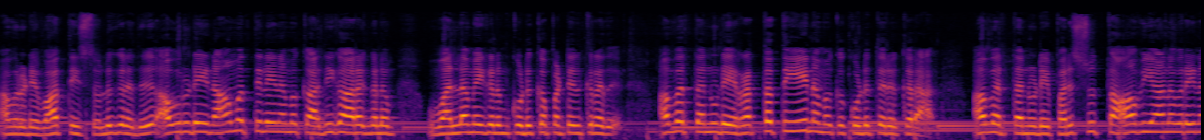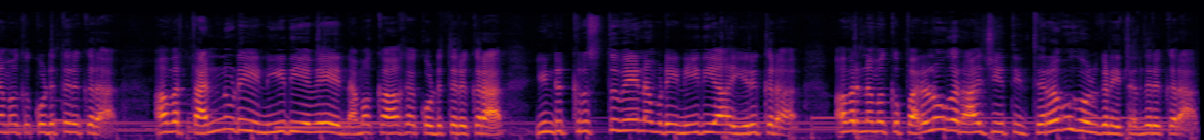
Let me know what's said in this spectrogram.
அவருடைய வார்த்தை சொல்லுகிறது அவருடைய நாமத்திலே நமக்கு அதிகாரங்களும் வல்லமைகளும் கொடுக்கப்பட்டிருக்கிறது. அவர் தன்னுடைய இரத்தத்தையே நமக்கு கொடுத்திருக்கிறார். அவர் தன்னுடைய பரிசுத்த ஆவியானவரை நமக்கு கொடுத்திருக்கிறார். அவர் தன்னுடைய நீதியவே நமக்காக கொடுத்திருக்கிறார். இன்று கிறிஸ்துவே நம்முடைய நீதியா இருக்கிறார். அவர் நமக்கு பரலோக ராஜ்யத்தின் திறவுகோள்களை தந்திருக்கிறார்.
